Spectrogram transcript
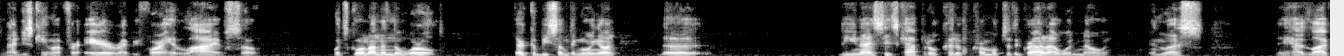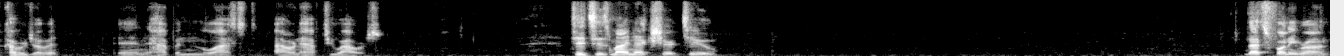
And I just came up for air right before I hit live. So, what's going on in the world? There could be something going on. The the United States Capitol could have crumbled to the ground. I wouldn't know it unless they had live coverage of it, and it happened in the last hour and a half, two hours. Tits is my next shirt too. That's funny, Ron.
